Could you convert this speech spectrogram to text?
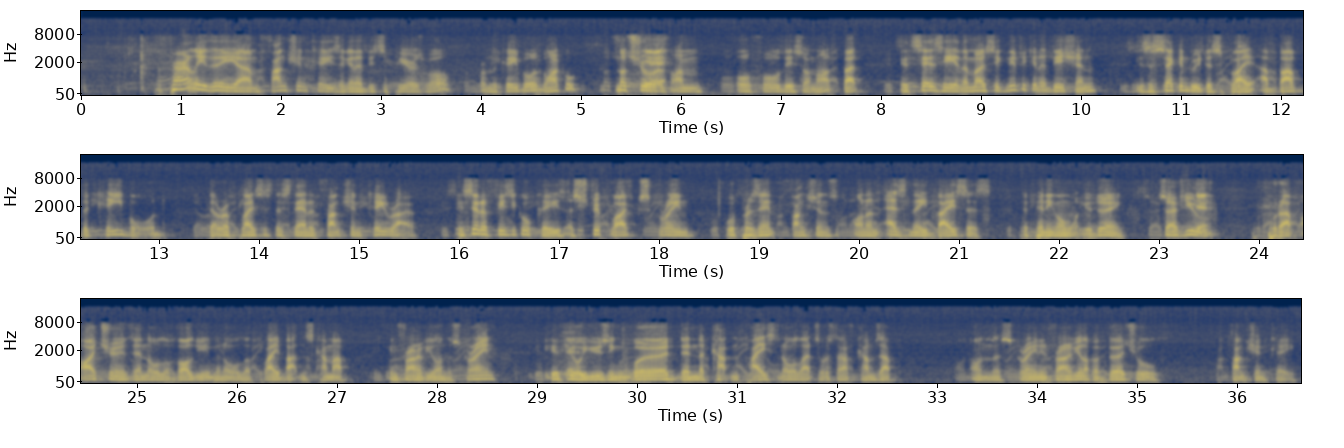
Apparently, the um, function keys are going to disappear as well from the keyboard, Michael. Not sure Yeah. if I'm all for this or not, but it says here the most significant addition is a secondary display above the keyboard that replaces the standard function key row. Instead of physical keys, a strip-like screen will present functions on an as-need basis, depending on what you're doing. So if you Yeah. put up iTunes and all the volume and all the play buttons come up in front of you on the screen. If you're using Word, then the cut and paste and all that sort of stuff comes up on the screen in front of you like a virtual function key.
